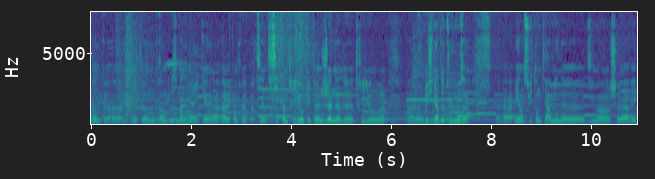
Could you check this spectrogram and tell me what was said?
donc, qui est un grand bluesman américain, avec en première partie Anticyclone Trio, qui est un jeune trio originaire de Toulouse. Euh, et ensuite, on termine euh, dimanche euh, avec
